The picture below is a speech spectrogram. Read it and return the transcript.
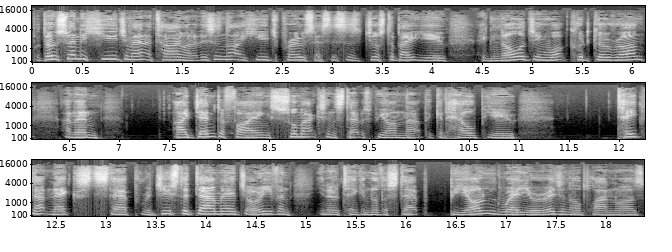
But don't spend a huge amount of time on it. This is not a huge process. This is just about you acknowledging what could go wrong and then identifying some action steps beyond that that could help you take that next step, reduce the damage or even, you know, take another step beyond where your original plan was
